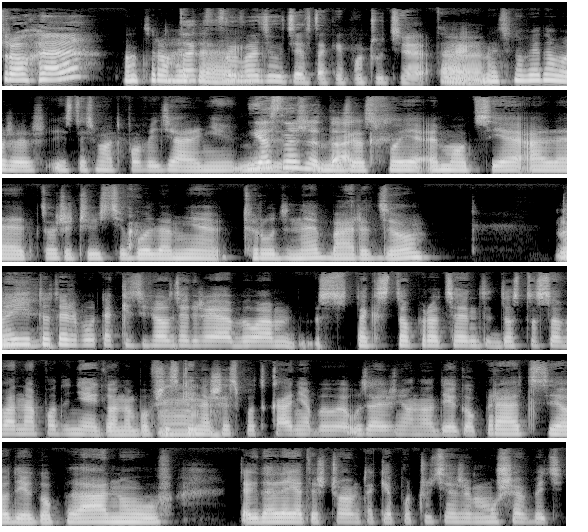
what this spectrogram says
Trochę? No trochę tak, tak. wprowadził cię w takie poczucie. Tak, znaczy no wiadomo, że jesteśmy odpowiedzialni my, Jasne, że my tak. za swoje emocje, ale to rzeczywiście było dla mnie trudne bardzo. No i Mhm. to też był taki związek, że ja byłam tak 100% dostosowana pod niego, no bo wszystkie Mm. nasze spotkania były uzależnione od jego pracy, od jego planów i tak dalej. Ja też czułam takie poczucie, że muszę być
